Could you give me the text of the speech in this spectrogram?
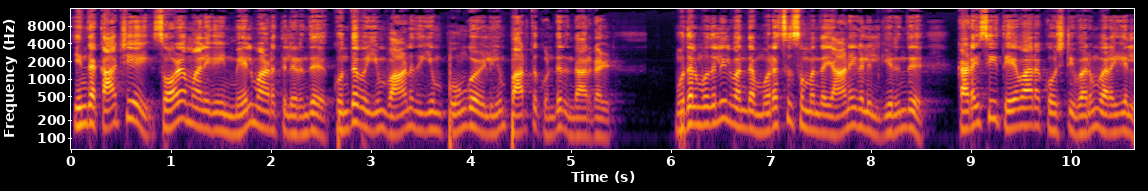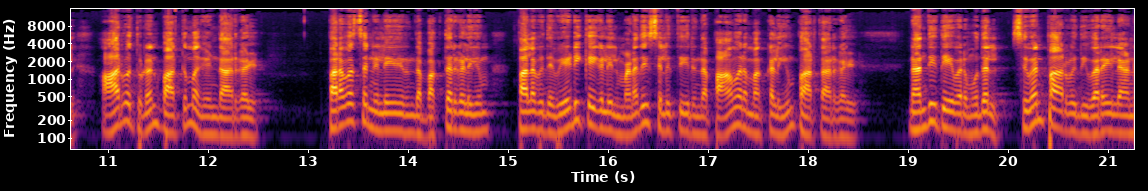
இந்த காட்சியை சோழ மாளிகையின் மேல் மாடத்திலிருந்து குந்தவையும் வானதியும் பூங்கோழியும் பார்த்து கொண்டிருந்தார்கள். முதல் முதலில் வந்த முரசு சுமந்த யானைகளில் இருந்து கடைசி தேவார கோஷ்டி வரும் வரையில் ஆர்வத்துடன் பார்த்து மகிழ்ந்தார்கள். பரவச நிலையில் இருந்த பக்தர்களையும் பலவித வேடிக்கைகளில் மனதை செலுத்தியிருந்த பாமர மக்களையும் பார்த்தார்கள். நந்திதேவர் முதல் சிவன் பார்வதி வரையிலான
